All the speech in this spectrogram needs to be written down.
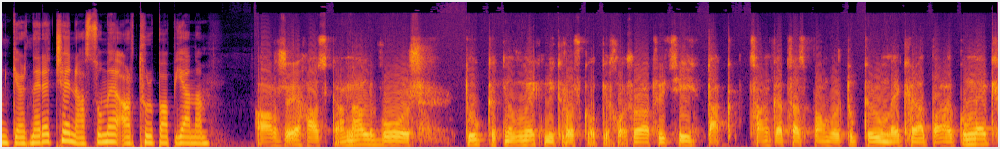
ընկեր ընկերները չեն, ասում է Արթուր Պապյանը։ Արժե հասկանալ, որ դուք գտնվում եք միկրոսկոպի խոշորացույցի տակ։ Ցանկացած բան, որ դուք գրում եք, հրապարակում եք,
